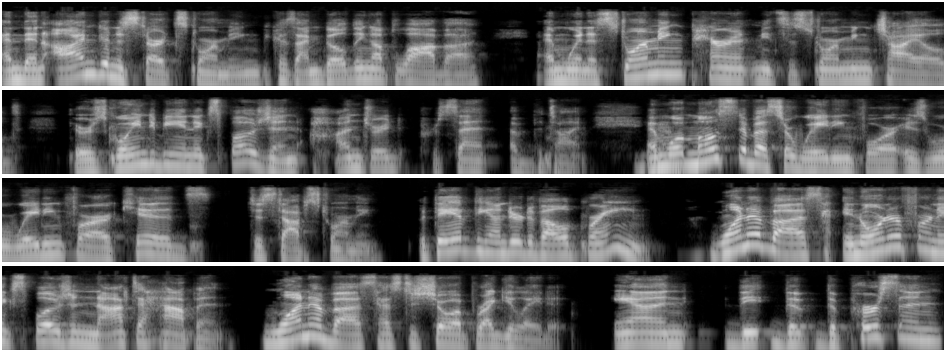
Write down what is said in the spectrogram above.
And then I'm going to start storming because I'm building up lava. And when a storming parent meets a storming child, there's going to be an explosion 100% of the time. And what most of us are waiting for is we're waiting for our kids to stop storming, but they have the underdeveloped brain. One of us, in order for an explosion not to happen, one of us has to show up regulated. And the the the person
